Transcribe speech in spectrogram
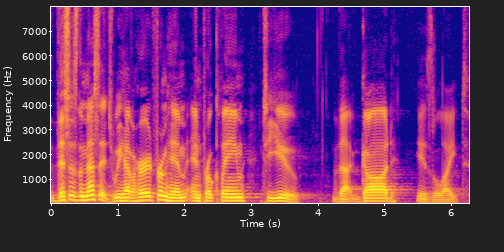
This is the message we have heard from him and proclaim to you that God is light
